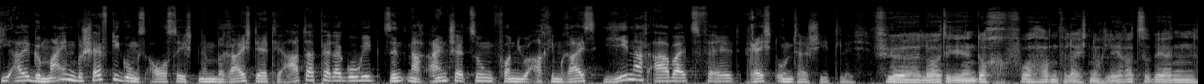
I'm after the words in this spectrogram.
Die allgemeinen Beschäftigungsaussichten im Bereich der Theaterpädagogik sind nach Einschätzung von Joachim Reis je nach Arbeitsfeld recht unterschiedlich. Für Leute, die dann doch vorhaben, vielleicht noch Lehrer zu werden,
